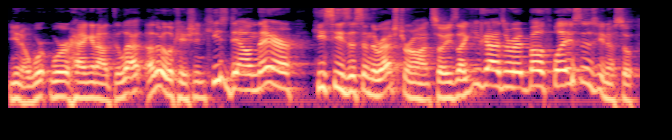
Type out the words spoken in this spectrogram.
you know we're, we're hanging out at the other location. He's down there. He sees us in the restaurant, so he's like, "You guys are at both places," you know. So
